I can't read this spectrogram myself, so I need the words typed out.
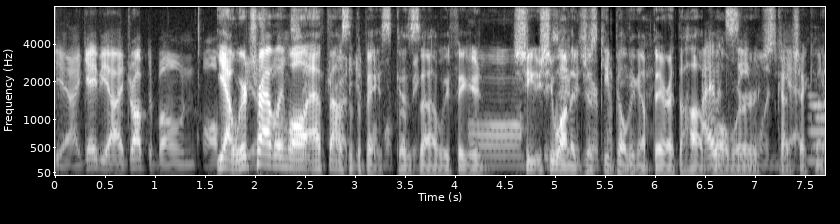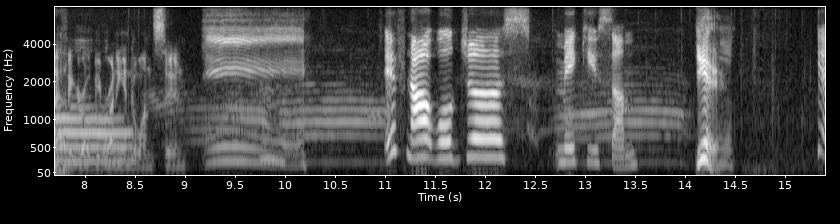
Yeah, I gave you. I dropped a bone off. Yeah, we're traveling well, while so F try bounds at the base because uh, we figured Aw, she she wanted to just keep building up there at the hub while we're just kind of yet, checking but it I figure we'll be running into one soon. If not, we'll just make you some. Yeah. Yeah.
